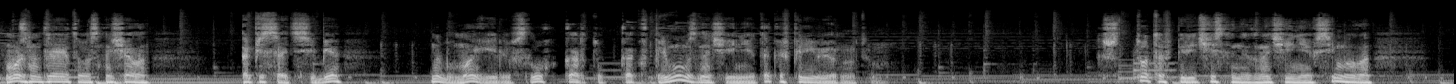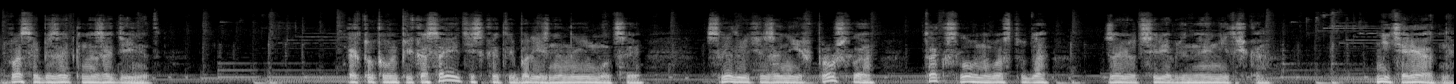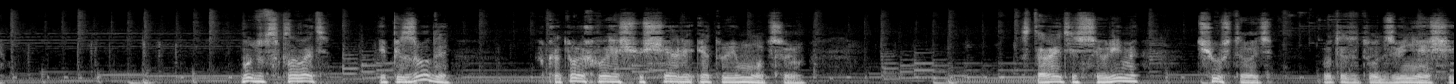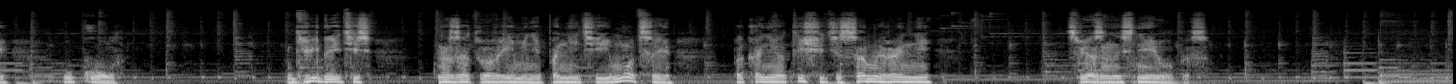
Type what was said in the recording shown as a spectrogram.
Можно для этого сначала описать себе на бумаге или вслух карту как в прямом значении, так и в перевернутом. Что-то в перечисленных значениях символа вас обязательно заденет. Как только вы прикасаетесь к этой болезненной эмоции, следуйте за ней в прошлое, так, словно вас туда зовет серебряная ниточка. Нить Ариадны. Будут всплывать эпизоды, в которых вы ощущали эту эмоцию. Старайтесь все время чувствовать вот этот вот звенящий укол. Двигайтесь назад во времени по нити эмоции, пока не отыщете самый ранний связанный с ней образ.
